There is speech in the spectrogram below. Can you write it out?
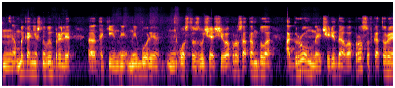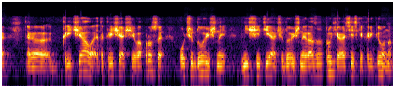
мы, конечно, выбрали такие наиболее остро звучащие вопросы, а там была огромная череда вопросов, которые кричала, это кричащие вопросы о чудовищной нищете, о чудовищной разрухе российских регионов.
